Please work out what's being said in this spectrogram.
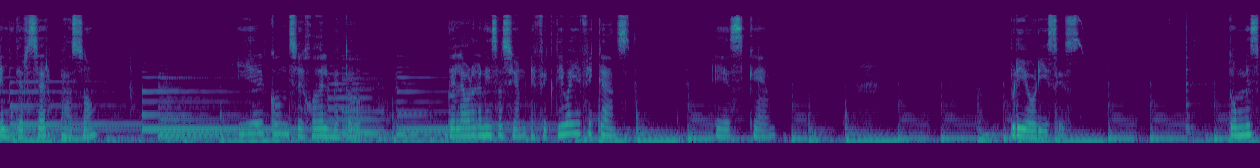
el tercer paso y el consejo del método de la organización efectiva y eficaz es que priorices, tomes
